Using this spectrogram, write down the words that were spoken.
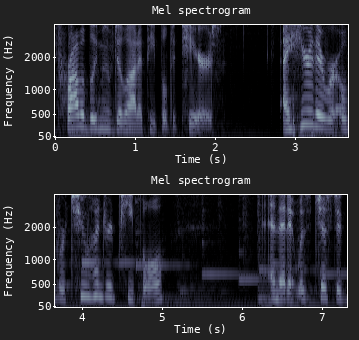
Probably moved a lot of people to tears. I hear there were over 200 people and that it was just a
